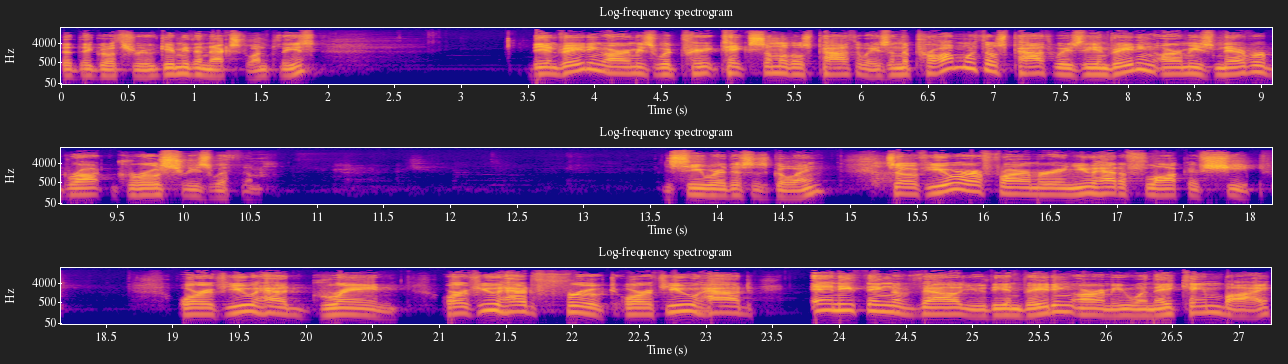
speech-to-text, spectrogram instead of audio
that they go through. Give me the next one, please. The invading armies would take some of those pathways. And the problem with those pathways, the invading armies never brought groceries with them. You see where this is going? So if you were a farmer and you had a flock of sheep, or if you had grain, or if you had fruit, or if you had anything of value, the invading army, when they came by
